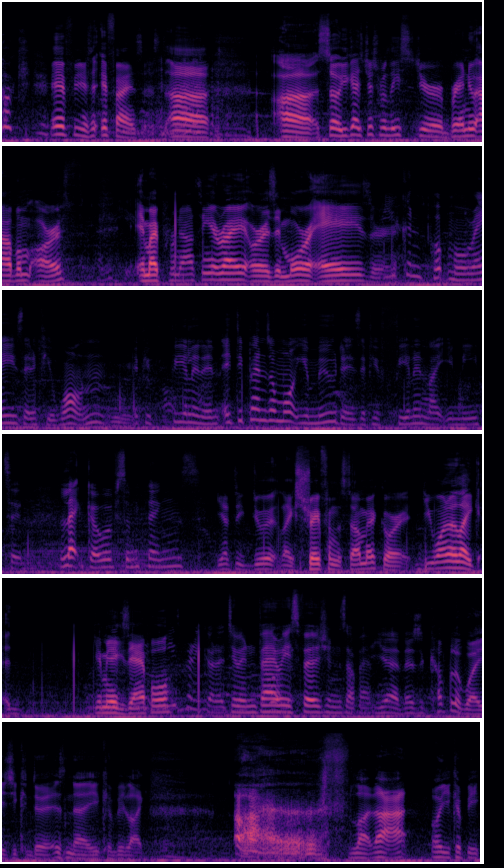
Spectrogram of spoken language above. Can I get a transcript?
okay, if you, if I insist. Uh, uh, so you guys just released your brand new album, Arth. Thank you. Am I pronouncing it right, or is it more A's or? You can put more A's in if you want. Mm. If you're feeling in, it depends on what your mood is. If you're feeling like you need to let go of some things. You have to do it like straight from the stomach, or do you want to like give me an example? He's pretty good at doing various versions of it. Yeah, there's a couple of ways you can do it, isn't there? You can be like, "Arth," like that, or you could be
